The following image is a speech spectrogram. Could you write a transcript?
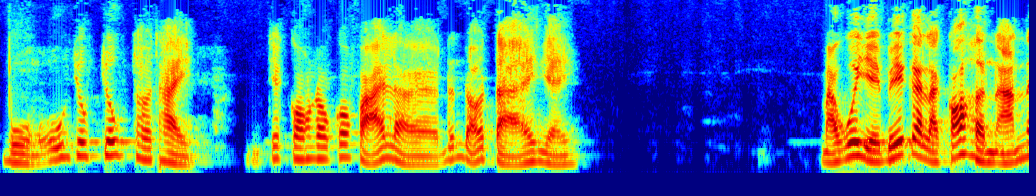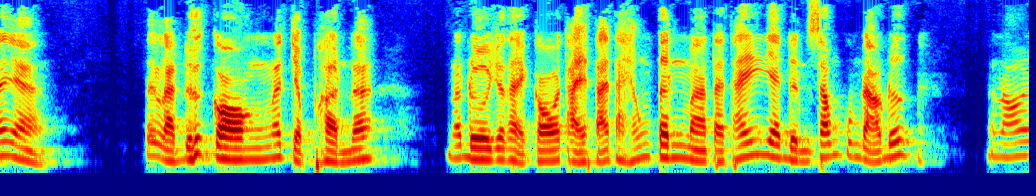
Buồn uống chút chút thôi thầy. Chứ con đâu có phải là đến đổi tệ như vậy. Mà quý vị biết là có hình ảnh đó nha. Tức là đứa con nó chụp hình đó nó đưa cho thầy coi, thầy, tại thầy không tin mà, thầy thấy gia đình sống cũng đạo đức. Nó nói,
